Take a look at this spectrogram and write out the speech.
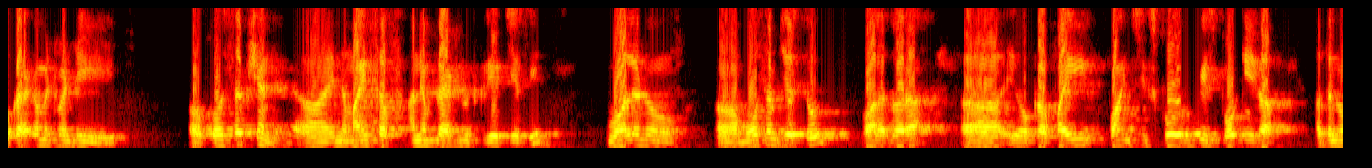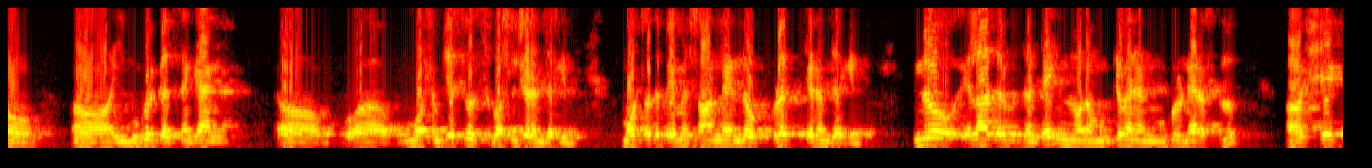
ఒక రకమైనటువంటి perception in the minds of unemployed youth create చేసి వాళ్ళను మోసం చేస్తూ వాళ్ళ ద్వారా ఈ ఒక five point six four rupees టోటల్గా అతను ఈ ముగ్గురు కలిసిన గ్యాంగ్ మోసం చేస్తూ వసూలు చేయడం జరిగింది. మోస్ట్ ఆఫ్ ద పేమెంట్స్ ఆన్లైన్లో కూడా చేయడం జరిగింది. ఇందులో ఎలా జరుగుతుందంటే ఇందులో ఉన్న ముఖ్యమైన ముగ్గురు నేరస్తులు షేక్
